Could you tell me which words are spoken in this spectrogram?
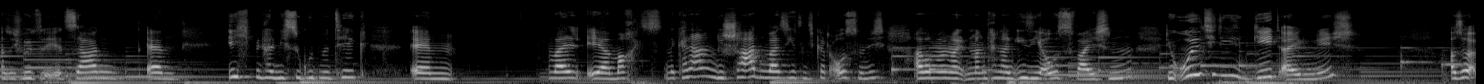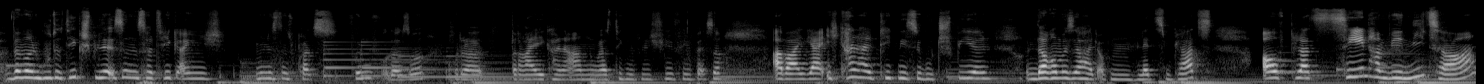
also ich würde jetzt sagen, ähm, ich bin halt nicht so gut mit Tick. Ähm, weil er macht, ne, keine Ahnung, die Schaden weiß ich jetzt nicht gerade auswendig, aber man, man kann halt easy ausweichen. Die Ulti, die geht eigentlich. Also, wenn man ein guter Tick-Spieler ist, dann ist halt Tick eigentlich mindestens Platz 5 oder so. Oder 3, keine Ahnung. Das Tick natürlich viel, viel besser. Aber ja, ich kann halt Tick nicht so gut spielen. Und darum ist er halt auf dem letzten Platz. Auf Platz 10 haben wir Nita,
